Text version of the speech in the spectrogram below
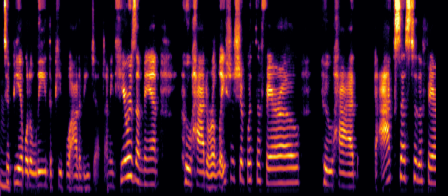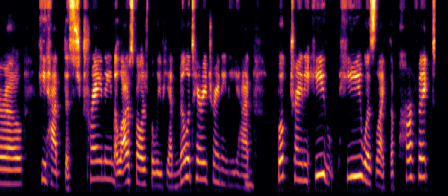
mm. to be able to lead the people out of egypt. I mean here is a man who had a relationship with the pharaoh who had access to the pharaoh he had this training. A lot of scholars believe he had military training. He had mm. book training. He he was like the perfect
